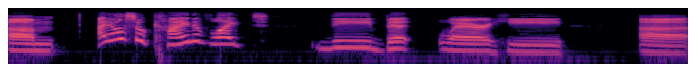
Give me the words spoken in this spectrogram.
Um, I also kind of liked the bit where he, uh,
